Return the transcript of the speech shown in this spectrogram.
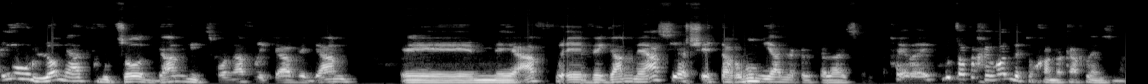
היו לא מעט קבוצות גם מצפון אפריקה וגם. וגם מאסיה שתרמו מיד לכלכלה הישראלית. קבוצות אחרות בתוכן לקח להם זמן.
